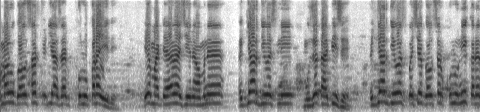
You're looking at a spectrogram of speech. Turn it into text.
અમારું ગૌસર ટીડિયા સાહેબ ખુલ્લું કરાવી દે એ માટે આવ્યા છીએ અને અમને અગિયાર દિવસની મુદત આપી છે. અગિયાર દિવસ પછી ગૌસર ખુલ્લું નહીં કરે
